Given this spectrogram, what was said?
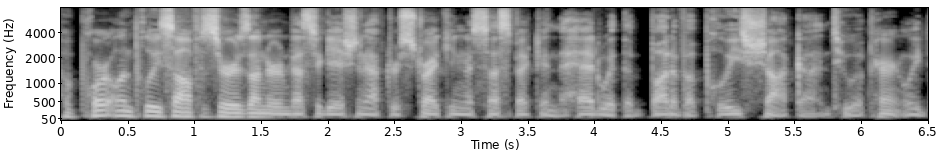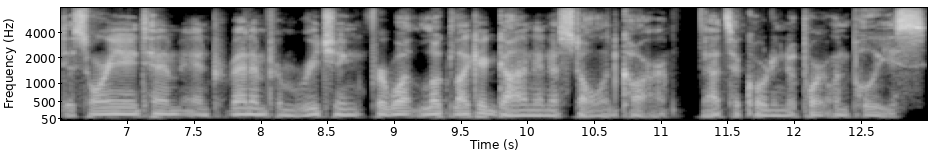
A Portland police officer is under investigation after striking a suspect in the head with the butt of a police shotgun to apparently disorient him and prevent him from reaching for what looked like a gun in a stolen car. That's according to Portland police.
